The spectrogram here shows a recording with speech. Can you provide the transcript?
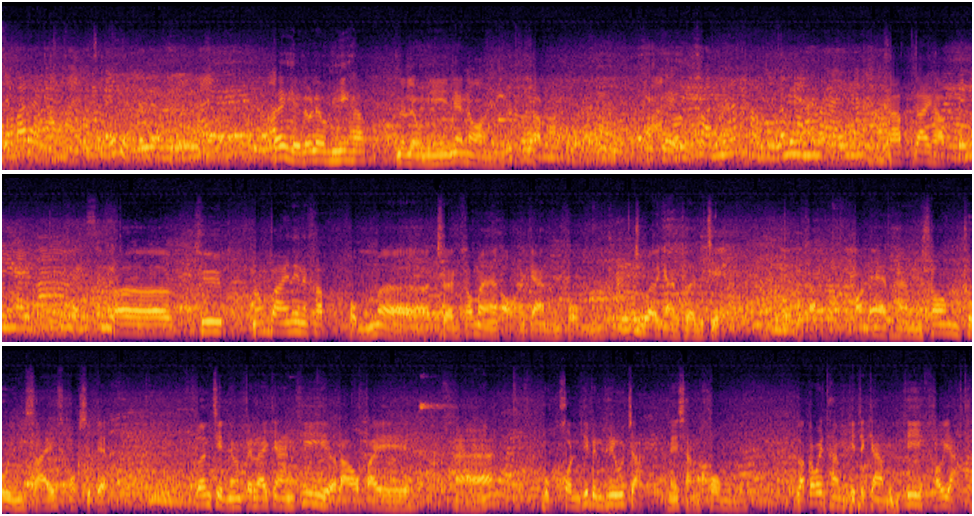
เรียกว่ารายการใหม่อาจจะได้เห็นเร็วๆนี้ไหมได้เห็นเร็วๆนี้ครับเร็วๆนี้แน่นอนครับโอเคขออนุญาตถามถึงเรื่องน้องไบรท์นะคะครับได้ครับเป็นยังไงบ้างอะไรสนิทเอ่อคือน้องไบรท์เนี่ยนะครับผมเอ่อเชิญเข้ามาออกรายการของผมชื่อว่ารายการเพลินจิตนะครับออนแอร์ทางช่อง True Insight 61 เพลินจิตมันเป็นรายการที่เราไปหาบุคคลที่เป็นที่รู้จักในสังคม แล้วก็ไปทำกิจกรรมที่เขาอยากท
